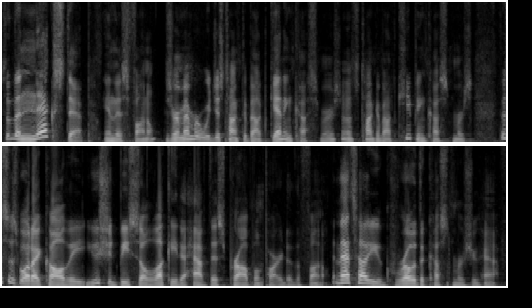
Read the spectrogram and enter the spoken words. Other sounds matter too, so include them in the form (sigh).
So the next step in this funnel is remember we just talked about getting customers, and let's talk about keeping customers. This is what I call the you should be so lucky to have this problem part of the funnel. And that's how you grow the customers you have.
